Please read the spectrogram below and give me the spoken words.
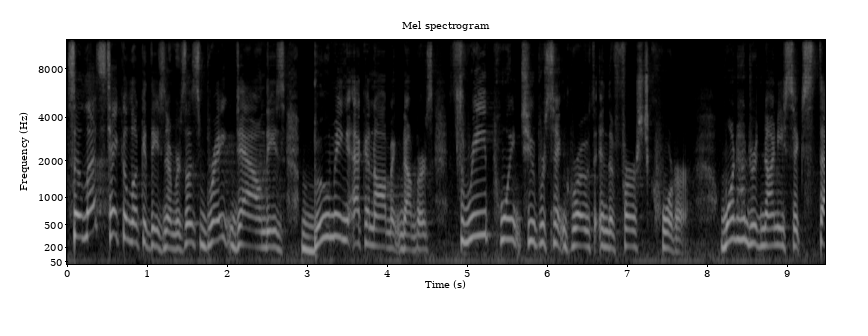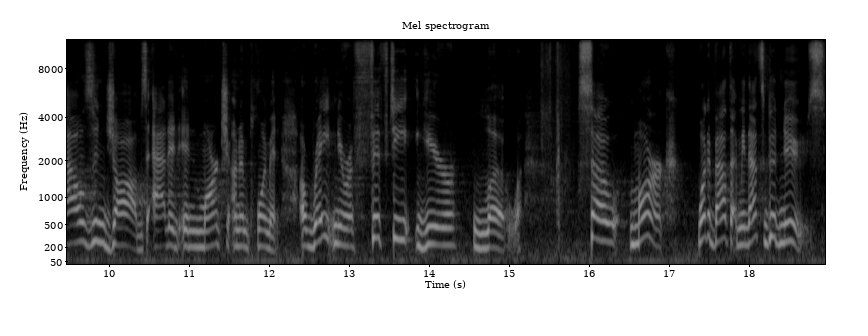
So let's take a look at these numbers. Let's break down these booming economic numbers. 3.2% growth in the first quarter. 196,000 jobs added in March unemployment, a rate near a 50-year low. So, Mark, what about that? I mean, that's good news.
